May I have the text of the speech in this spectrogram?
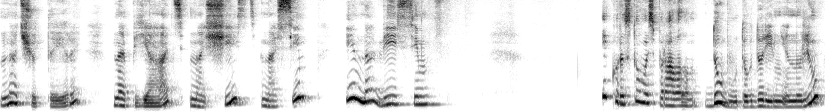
на 4, на 5, на 6, на 7 і на 8. І користуємось правилом добуток дорівнює нулю,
